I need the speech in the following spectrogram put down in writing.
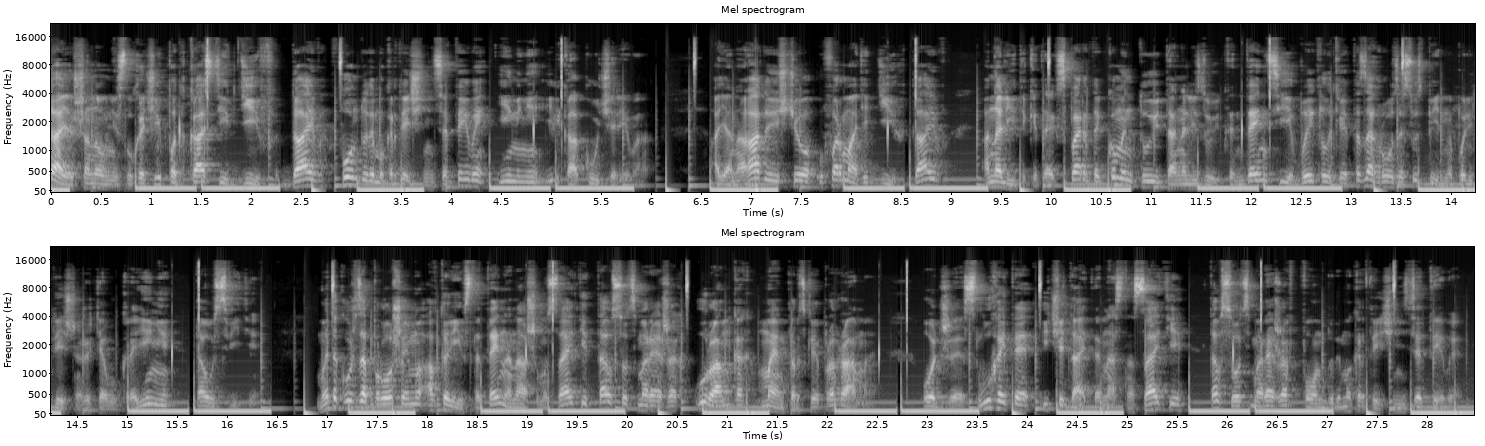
Вітаю, шановні слухачі подкастів ДІВ Дайв Фонду демократичні ініціативи імені Ілька Кучерєва. А я нагадую, що у форматі DIV Дайв аналітики та експерти коментують та аналізують тенденції, виклики та загрози суспільно-політичного життя в Україні та у світі. Ми також запрошуємо авторів статей на нашому сайті та в соцмережах у рамках менторської програми. Отже, слухайте і читайте нас на сайті та в соцмережах Фонду демократичні ініціативи.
